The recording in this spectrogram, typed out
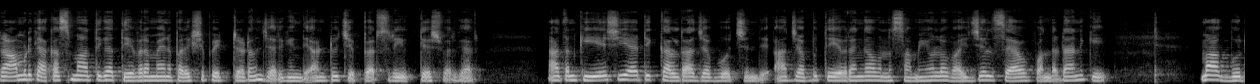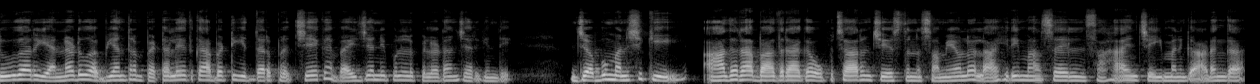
రాముడికి అకస్మాత్తుగా తీవ్రమైన పరీక్ష పెట్టడం జరిగింది అంటూ చెప్పారు శ్రీ యుక్తేశ్వర్ గారు. అతనికి ఏషియాటిక్ కలరా జబ్బు వచ్చింది. ఆ జబ్బు తీవ్రంగా ఉన్న సమయంలో వైద్యుల సేవ పొందడానికి మా గురువుగారు ఎన్నడూ అభ్యంతరం పెట్టలేదు కాబట్టి ఇద్దరు ప్రత్యేక వైద్య నిపుణులు పిలవడం జరిగింది. జబ్బు మనిషికి ఆదరా బాదరాగా ఉపచారం చేస్తున్న సమయంలో లాహిరి మాసాయిల్ని సహాయం చేయమని గాఢంగా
